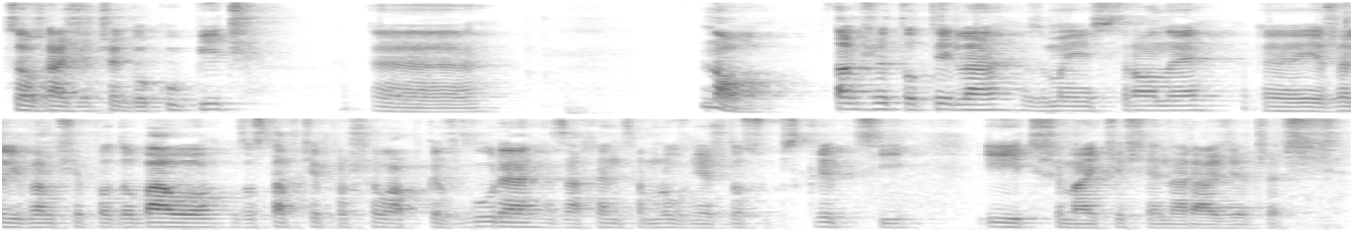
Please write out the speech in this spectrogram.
co w razie czego kupić. E, No, także to tyle z mojej strony. E, Jeżeli Wam się podobało, zostawcie proszę łapkę w górę. Zachęcam również do subskrypcji i trzymajcie się na razie. Cześć.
